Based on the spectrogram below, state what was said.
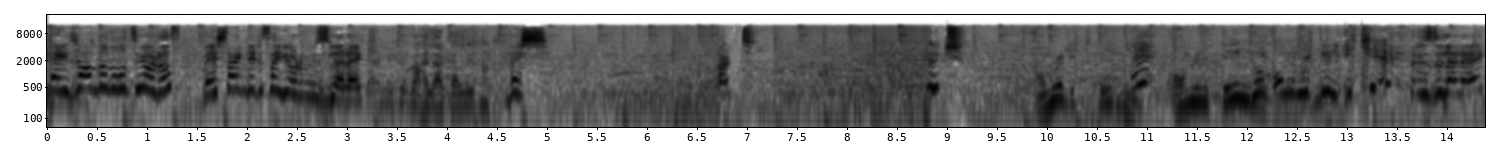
Heyecandan unutuyoruz. Beşten geri sayıyorum üzülerek. Seninle çok alakalıyım. Beş. Dört. Üç. Omurilik değil mi? Omurilik değil mi? Yok omurilik değil. iki. Üzülerek.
